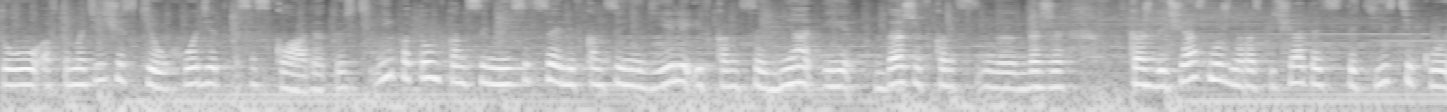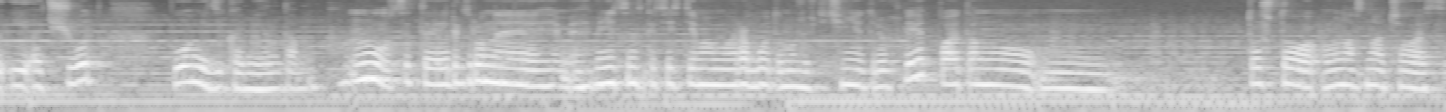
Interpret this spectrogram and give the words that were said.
то автоматически уходит со склада. То есть и потом в конце месяца или в конце недели и в конце дня и даже в конце, даже каждый час можно распечатать статистику и отчет по медикаментам. Ну, с этой электронной медицинской системой мы работаем уже в течение трех лет, поэтому то, что у нас началось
